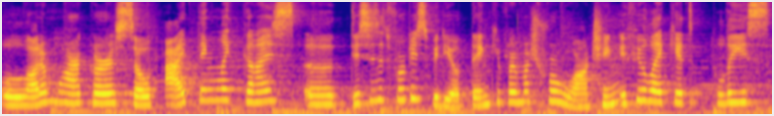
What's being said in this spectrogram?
a lot of markers. So I think like guys, uh, this is it for this video. Thank you very much for watching. If you like it, please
